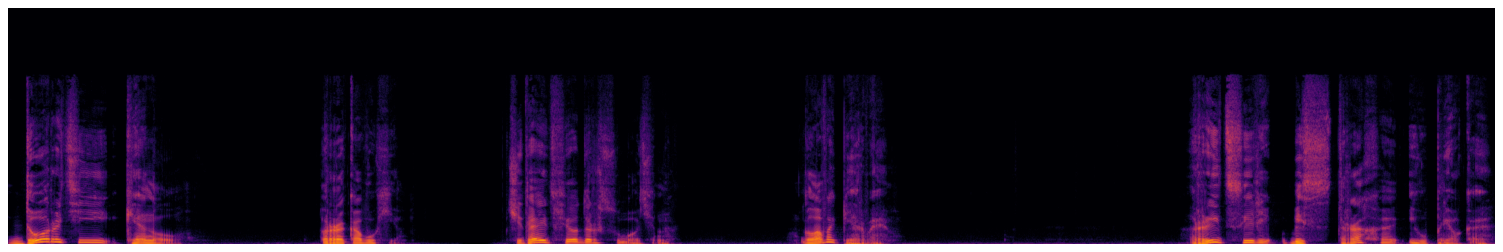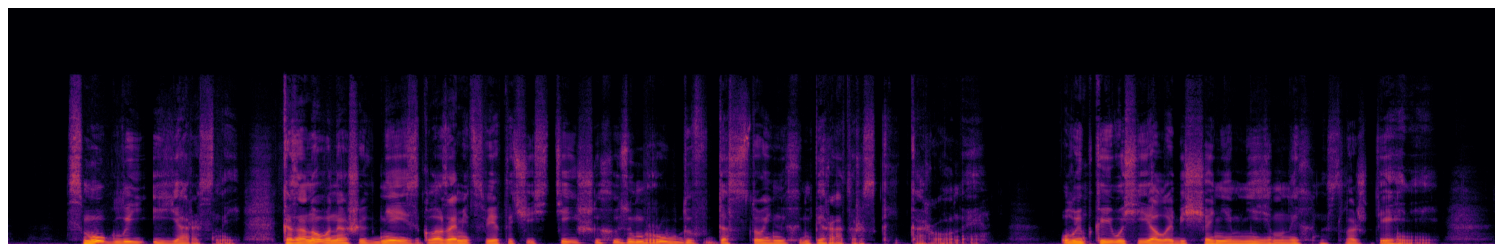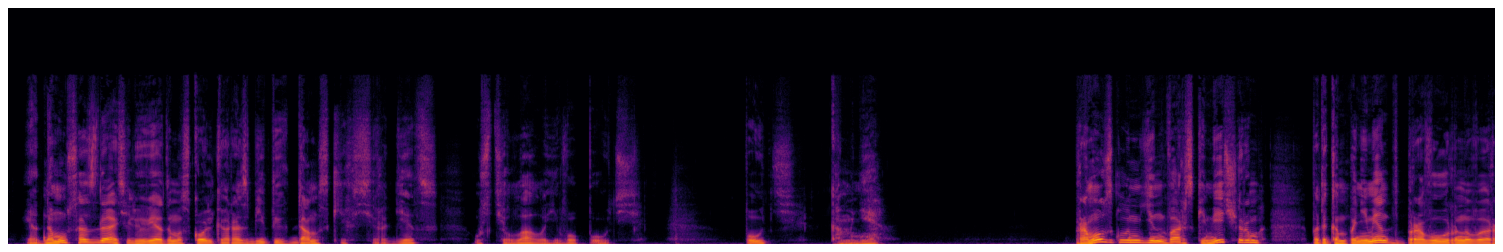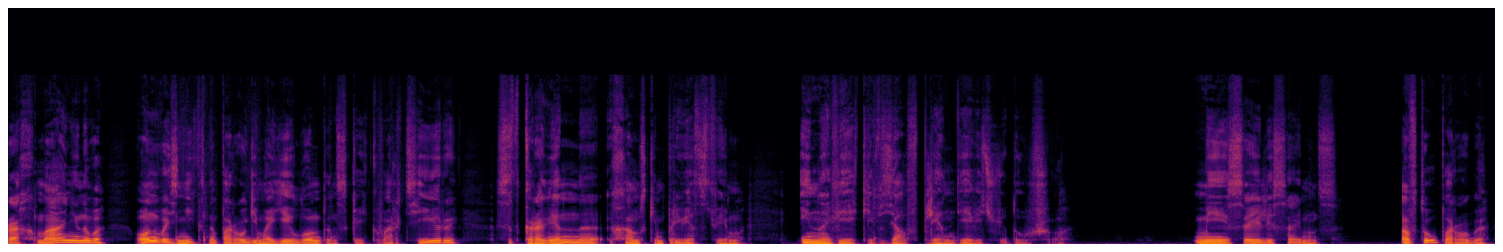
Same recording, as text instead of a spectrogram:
Дороти Кеннелл. Роковухи. Читает Федор Субботин. Глава первая. Рыцарь без страха и упрека. Смуглый и яростный, Казанова наших дней с глазами цвета чистейших изумрудов, достойных императорской короны. Улыбка его сияла обещанием неземных наслаждений и одному Создателю ведомо, сколько разбитых дамских сердец устилало его путь. Путь ко мне. Промозглым январским вечером под аккомпанемент бравурного Рахманинова он возник на пороге моей лондонской квартиры с откровенно хамским приветствием и навеки взял в плен девичью душу. «Мисс Элли Саймонс, авто у порога»,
